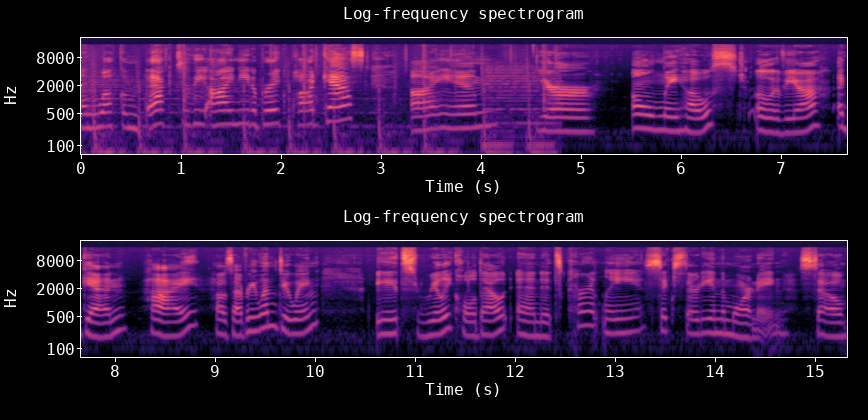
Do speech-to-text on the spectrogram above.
and welcome back to the I Need a Break podcast. I am your only host, Olivia. Again, hi. How's everyone doing? It's really cold out and it's currently 6:30 in the morning. So,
